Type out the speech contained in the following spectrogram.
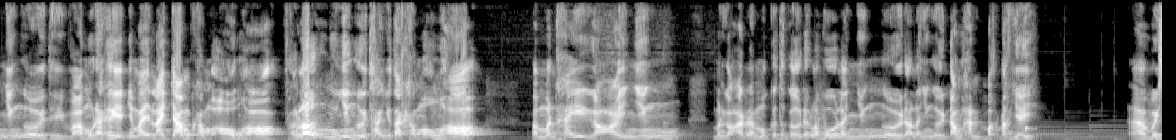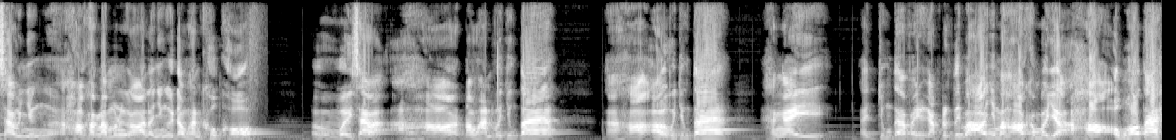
những người thì vợ muốn ra khởi nghiệp nhưng mà lại chồng không ủng hộ. Phần lớn những người thân chúng ta không ủng hộ. Và mình hay gọi những mình gọi ra một cái thuật ngữ rất là vui là những người đó là những người đồng hành bất đắc dĩ. À, vì sao những họ hoặc là mình gọi là những người đồng hành khốn khổ? À, vì sao ạ? À? họ đồng hành với chúng ta à, họ ở với chúng ta. Hàng ngày à, chúng ta phải gặp trực tiếp họ nhưng mà họ không bao giờ họ ủng hộ ta.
